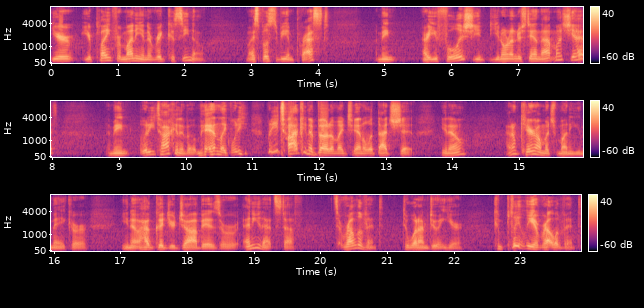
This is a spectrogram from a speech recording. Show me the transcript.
You're you're playing for money in a rigged casino. Am I supposed to be impressed? I mean, are you foolish? You you don't understand that much yet? I mean, what are you talking about, man? Like what are you what are you talking about on my channel with that shit? You know? I don't care how much money you make or you know how good your job is or any of that stuff. It's irrelevant to what I'm doing here. Completely irrelevant.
